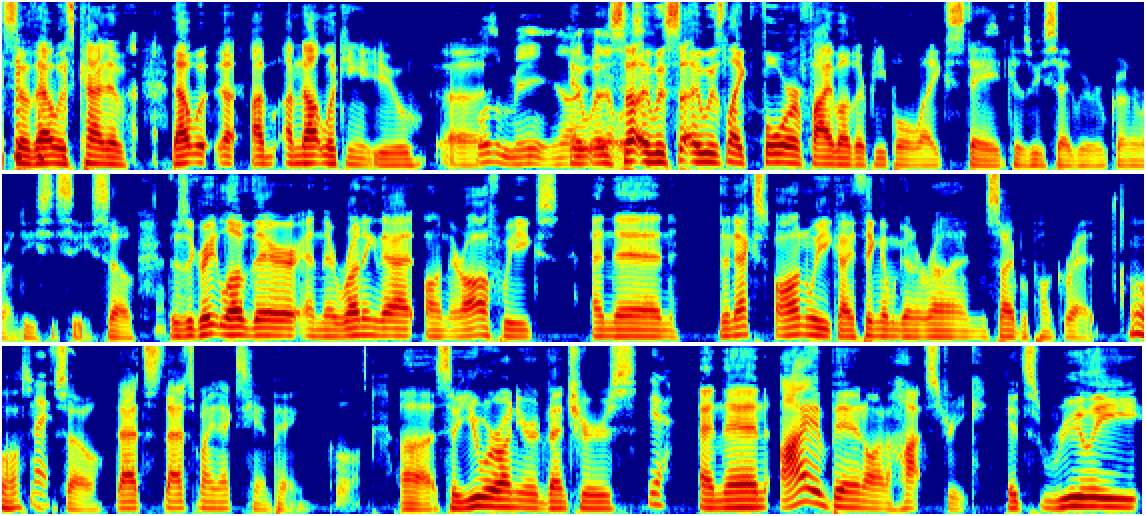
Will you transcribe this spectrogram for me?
So that was kind of that. Was uh, I'm I'm not looking at you. Uh, It wasn't me. I- it was, so, it was it was like four or five other people like stayed because we said we were going to run DCC. So there's a great love there, and they're running that on their off weeks, and then the next on week I think I'm going to run Cyberpunk Red. oh, awesome. Nice, So that's that's my next campaign. cool. Uh, so you were on your adventures, Yeah. and then I have been on a hot streak. It's really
